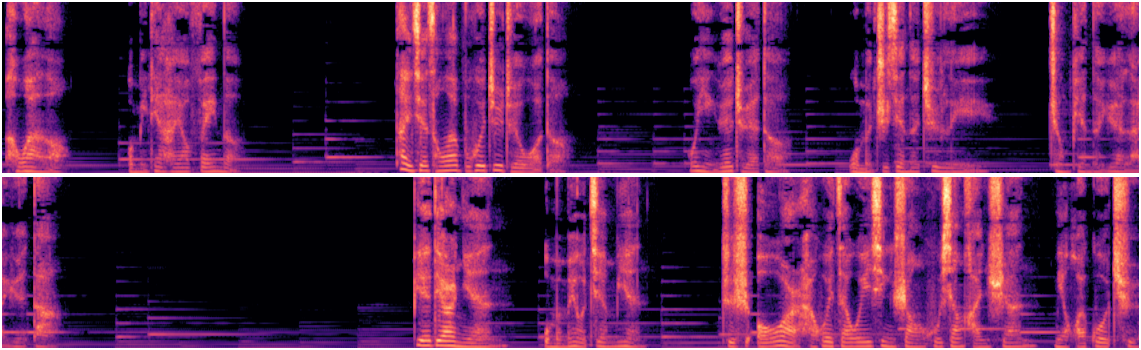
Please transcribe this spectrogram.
很晚了，我明天还要飞呢。”他以前从来不会拒绝我的，我隐约觉得我们之间的距离正变得越来越大。毕业第二年。我们没有见面，只是偶尔还会在微信上互相寒暄，缅怀过去。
